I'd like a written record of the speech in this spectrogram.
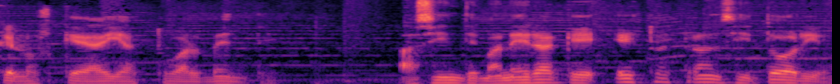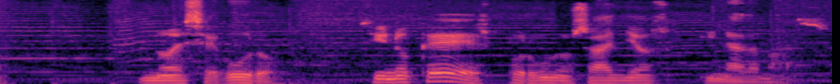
que los que hay actualmente. Así de manera que esto es transitorio, no es seguro, sino que es por unos años y nada más.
